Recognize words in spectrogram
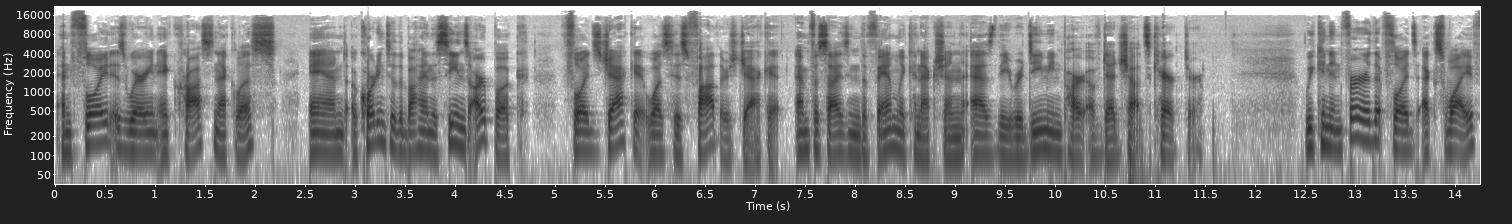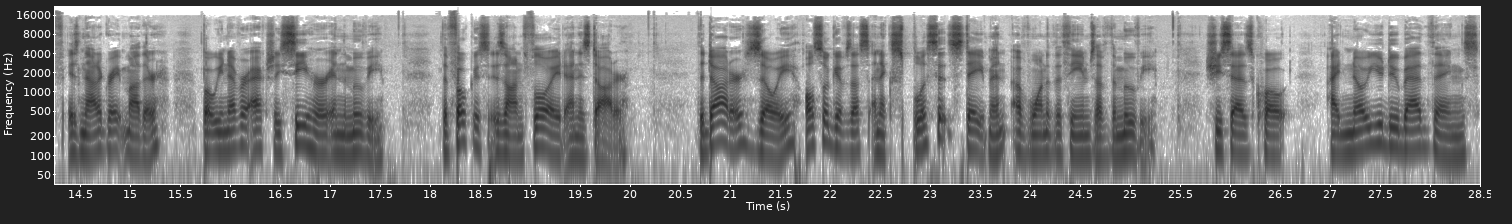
And Floyd is wearing a cross necklace, and according to the behind the scenes art book, Floyd's jacket was his father's jacket, emphasizing the family connection as the redeeming part of Deadshot's character. We can infer that Floyd's ex wife is not a great mother, but we never actually see her in the movie. The focus is on Floyd and his daughter. The daughter, Zoe, also gives us an explicit statement of one of the themes of the movie. She says, quote, I know you do bad things,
